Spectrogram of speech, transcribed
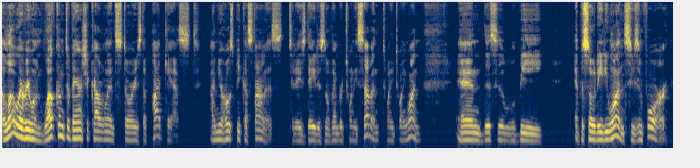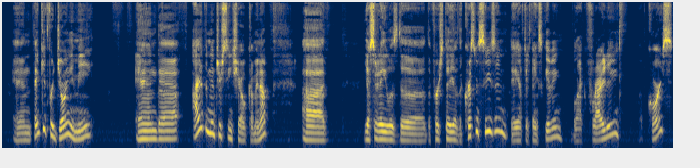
Hello, everyone. Welcome to Vanishing Chicagoland Stories, the podcast. I'm your host, Pete Castanes. Today's date is November 27th, 2021, and this will be episode 81, season four. And thank you for joining me. And uh, I have an interesting show coming up. Uh, yesterday was the, the first day of the Christmas season, day after Thanksgiving, Black Friday, of course.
